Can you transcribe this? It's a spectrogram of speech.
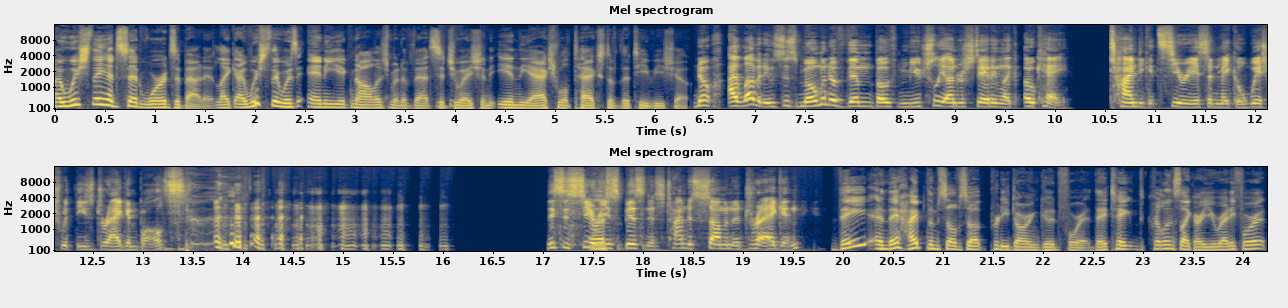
I wish they had said words about it. Like I wish there was any acknowledgement of that situation in the actual text of the TV show. No, I love it. It was this moment of them both mutually understanding, like, okay, time to get serious and make a wish with these Dragon Balls. This is serious Uh, business. Time to summon a dragon. They and they hype themselves up pretty darn good for it. They take Krillin's like, "Are you ready for it?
